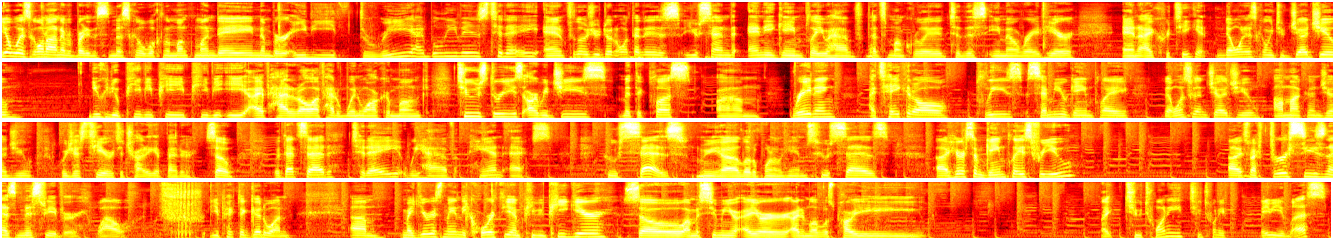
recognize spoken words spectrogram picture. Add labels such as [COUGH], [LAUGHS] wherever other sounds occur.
Yo, what's going on, everybody? This is Mystical. Welcome to Monk Monday, number 83, I believe, is today. And for those who don't know what that is, you send any gameplay you have that's Monk related to this email right here, and I critique it. No one is going to judge you. You can do PvP, PvE. I've had it all. I've had Windwalker Monk, twos, threes, RBGs, Mythic Plus, um, rating. I take it all. Please send me your gameplay. No one's going to judge you. I'm not going to judge you. We're just here to try to get better. So, with that said, today we have Pan X, who says, let me uh, load up one of the games, who says, uh, here are some gameplays for you. Uh, it's my first season as Mistweaver. Wow. [SIGHS] You picked a good one. Um, my gear is mainly Korthia and PvP gear, so I'm assuming your, your item level is probably like 220, 220, maybe less.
